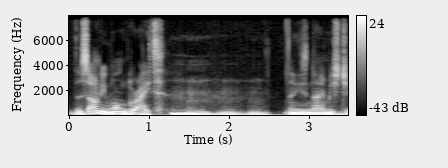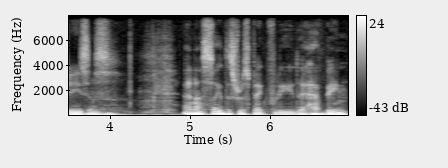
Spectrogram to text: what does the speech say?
There's only one great, mm-hmm. and his name is Jesus. Mm-hmm. And I say this respectfully, there have been,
